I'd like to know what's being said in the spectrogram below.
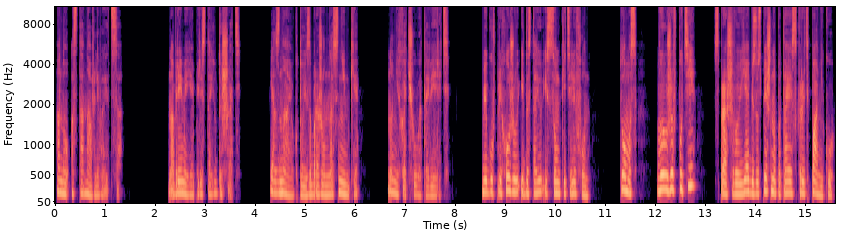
Оно останавливается. На время я перестаю дышать. Я знаю, кто изображен на снимке, но не хочу в это верить. Бегу в прихожую и достаю из сумки телефон. «Томас, вы уже в пути?» — спрашиваю я, безуспешно пытаясь скрыть панику.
